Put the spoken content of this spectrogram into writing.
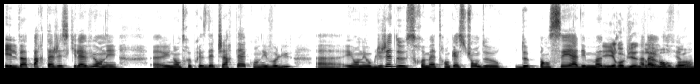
et il va partager ce qu'il a vu. On est euh, une entreprise d'HR Tech, on évolue euh, et on est obligé de se remettre en question, de, de penser à des modes. Et ils reviennent vraiment ou pas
